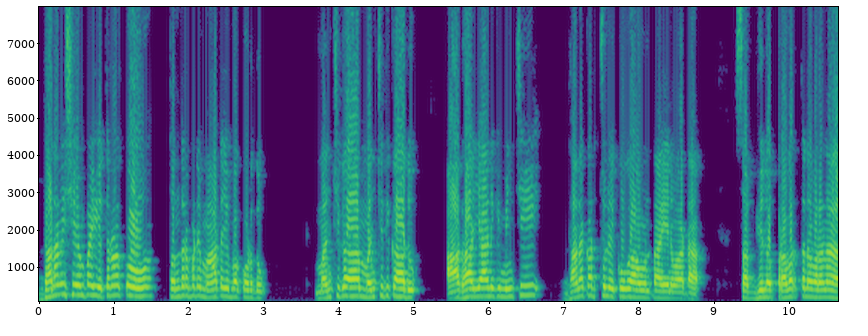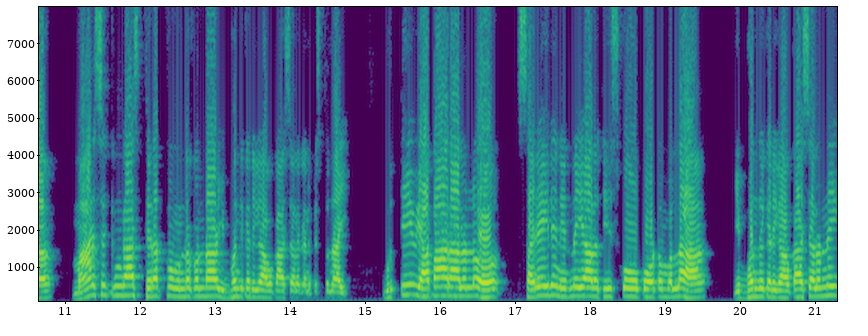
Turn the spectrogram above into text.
ధన విషయంపై ఇతరులకు తొందరపడి మాట ఇవ్వకూడదు. మంచిగా మంచిది కాదు. ఆదాయానికి మించి ధన ఖర్చులు ఎక్కువగా ఉంటాయన్నమాట. సభ్యుల ప్రవర్తన వలన మానసికంగా స్థిరత్వం ఉండకుండా ఇబ్బంది కలిగే అవకాశాలు కనిపిస్తున్నాయి. వృత్తి వ్యాపారాలలో సరైన నిర్ణయాలు తీసుకోకపోవటం వల్ల ఇబ్బంది కలిగే అవకాశాలు ఉన్నాయి.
